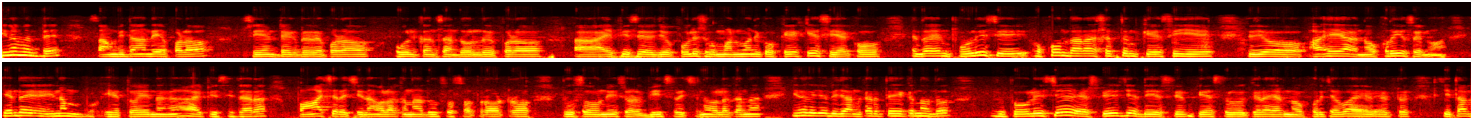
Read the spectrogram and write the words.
इन मनते संविधान रे पढ़ाओ सी एन टेक रे पढ़ाओ रोल रे पढ़ाओ आई पी से जो पुलिस को मनमानी को के केस या को इन पुलिस ओकोन द्वारा सत्यम केस ये, जो आया नौकरी से नो एंड इनम, ये तो इन आई पी सी द्वारा पाँच रचना वाला दो सौ सत्रह अठारह, दो सौ उन्नीस और बीस रचना वाला इनके जो जानकारी करना तो police S P D S P case वगैरह नौकरी चाबा चितान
